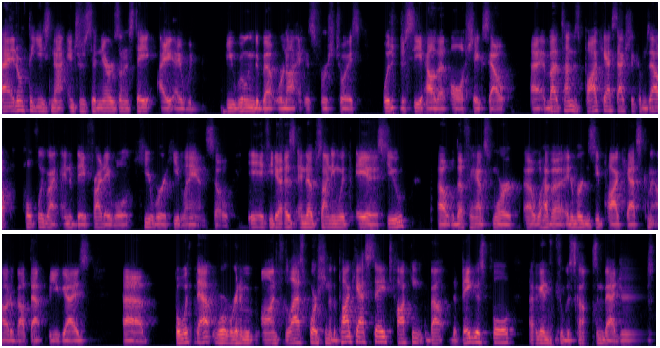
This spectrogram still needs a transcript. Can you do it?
I don't think he's not interested in Arizona State. I, I would be willing to bet we're not his first choice. We'll just see how that all shakes out. Uh, and by the time this podcast actually comes out, hopefully by end of day Friday, we'll hear where he lands. So if he does end up signing with ASU, uh, we'll definitely have some more. Uh, we'll have a, an emergency podcast come out about that for you guys. Uh, but with that, we're, we're going to move on to the last portion of the podcast today, talking about the Vegas Bowl against the Wisconsin Badgers.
